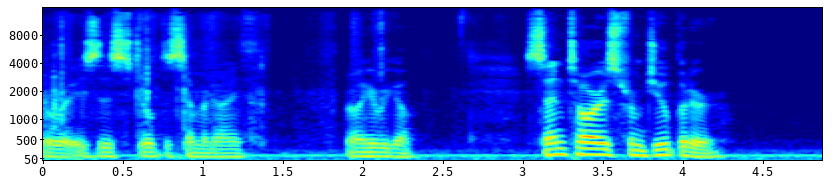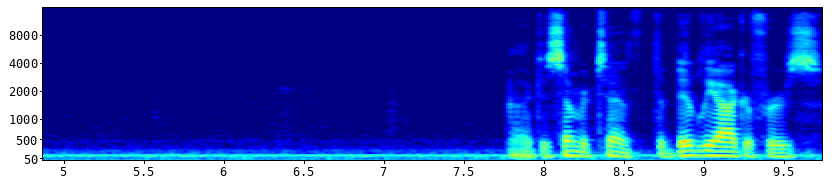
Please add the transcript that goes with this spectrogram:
Oh, wait, is this still December 9th? Oh, here we go. Centaurs from Jupiter. Uh, December 10th. The Bibliographers.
